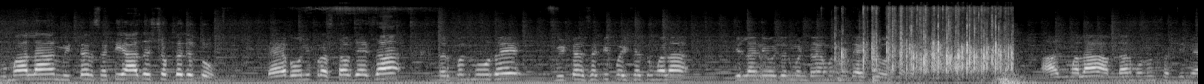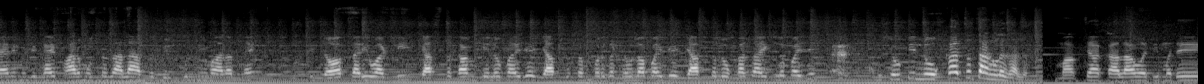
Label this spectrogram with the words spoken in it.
तुम्हाला मीटरसाठी आजच शब्द देतो. दयाभाऊनी प्रस्ताव द्यायचा. सरपंच महोदय मीटरसाठी पैसे तुम्हाला जिल्हा नियोजन मंडळामधून द्यायचे होते. आज मला आमदार म्हणून संधी मिळाली म्हणजे काही फार मोठं झालं असं बिलकुल मी मानत नाही. जबाबदारी वाटली जास्त काम केलं पाहिजे जास्त संपर्क ठेवला पाहिजे जास्त लोकांचं ऐकलं पाहिजे. आणि शेवटी लोकांचं चांगलं झालं. मागच्या कालावधीमध्ये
